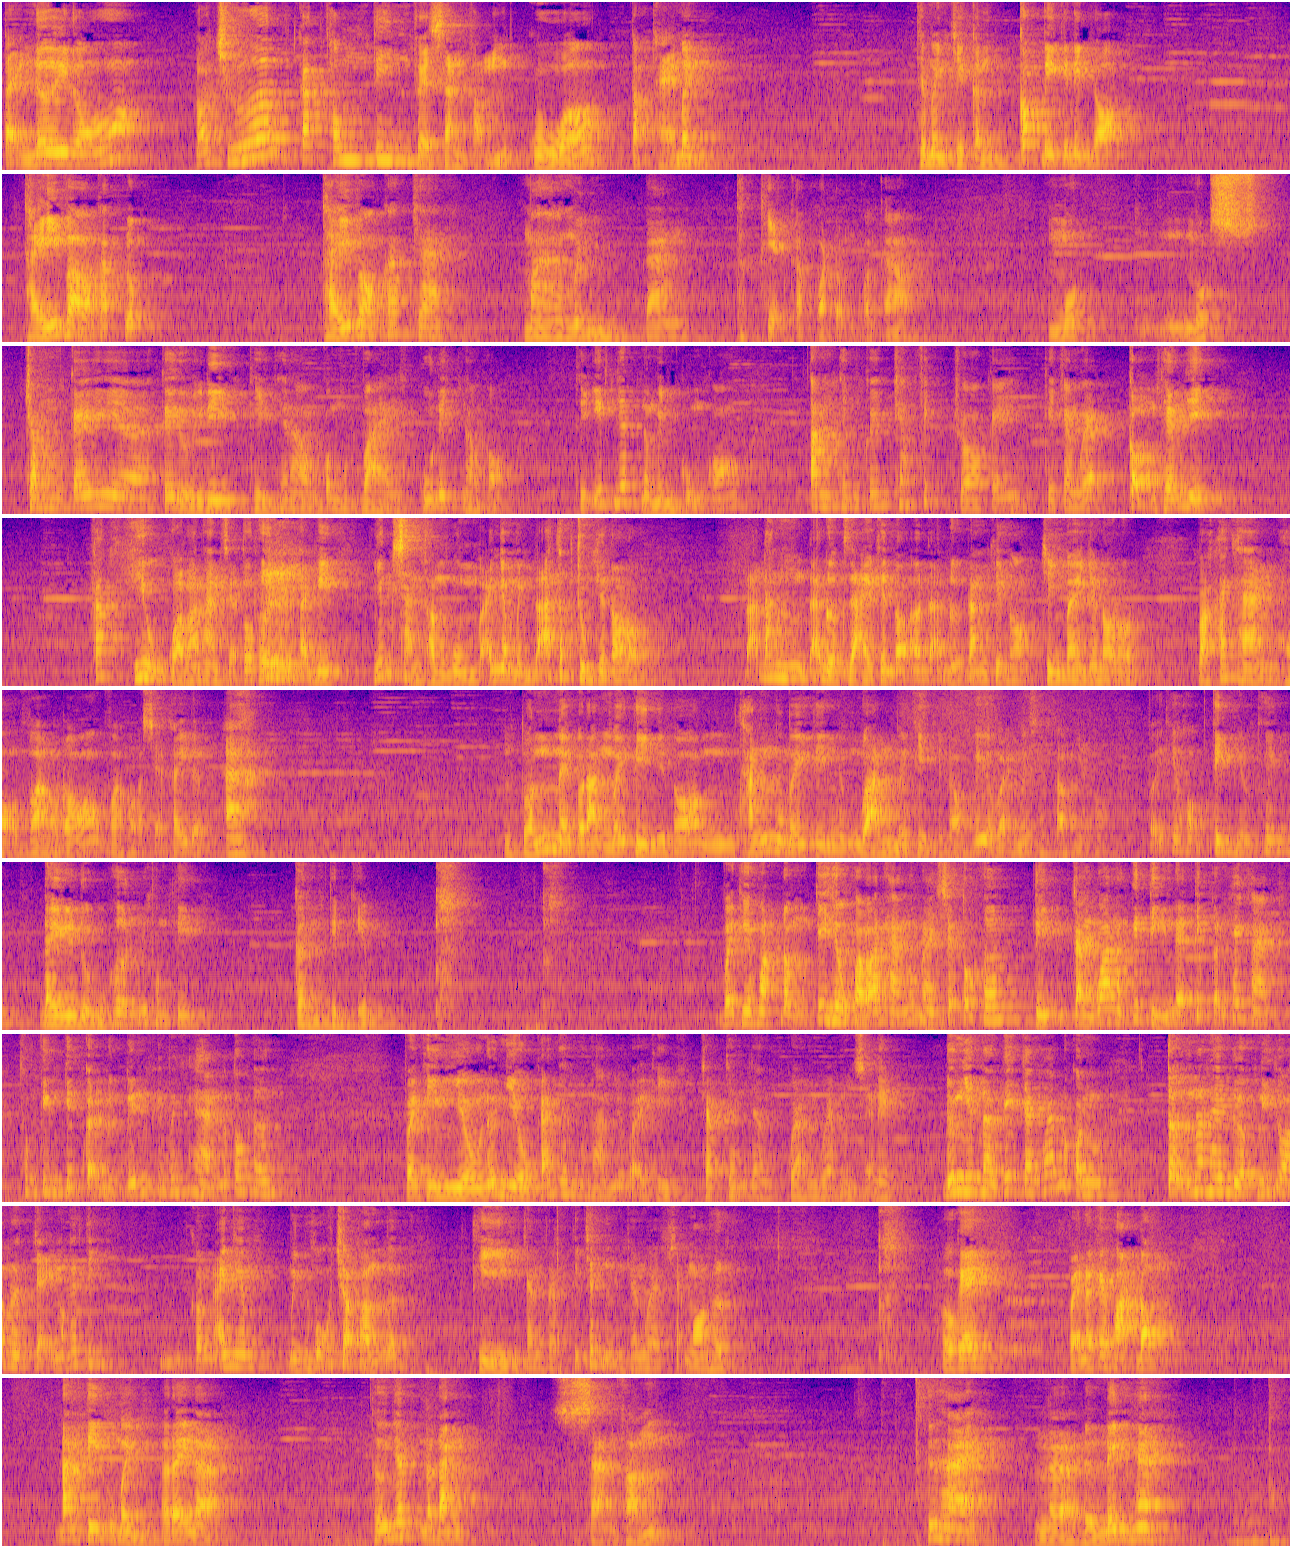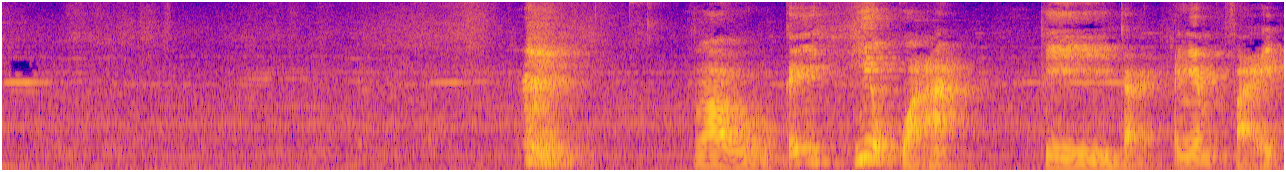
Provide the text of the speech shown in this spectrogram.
Tại nơi đó, nó chứa các thông tin về sản phẩm của tập thể mình. Thì mình chỉ cần copy cái link đó, thấy vào các group, thấy vào các trang mà mình đang thực hiện các hoạt động quảng cáo. Một một trong cái cái gửi đi thì thế nào cũng có một vài cú nick nào đó. Thì ít nhất là mình cũng có tăng thêm cái traffic cho cái cái trang web, cộng thêm gì? Các hiệu quả bán hàng sẽ tốt hơn. Tại vì những sản phẩm của anh em mình đã tập trung trên đó rồi, đã đăng, đã được giải trên đó, đã được đăng trên đó, trình bày trên đó rồi. Và khách hàng họ vào đó và họ sẽ thấy được à Tuấn này có đăng mấy tin trên đó, Thắng mấy tin, đoàn mấy tin trên đó, ví dụ vậy, mấy sản phẩm như đó. Vậy thì họ tìm hiểu thêm đầy đủ hơn những thông tin cần tìm kiếm vậy thì hoạt động, cái hiệu quả bán hàng lúc này sẽ tốt hơn. Tỷ chẳng qua là cái tỷ lệ tiếp cận khách hàng, thông tin tiếp cận được đến với khách hàng nó tốt hơn. Vậy thì nhiều, nếu nhiều cá nhân mà làm như vậy thì chắc chắn rằng trang web mình sẽ lên. Đương nhiên là cái trang web nó còn tự nó lên được, lý do là chạy marketing. Còn anh em mình hỗ trợ vào nữa, thì cái trang web, cái chất lượng trang web sẽ ngon hơn. Ok, vậy là cái hoạt động đăng tin của mình. Ở đây là, thứ nhất là đăng sản phẩm thứ hai là đường link ha. Vào cái hiệu quả thì các anh em phải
